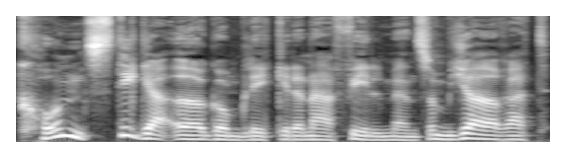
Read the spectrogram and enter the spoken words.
konstiga ögonblick i den här filmen som gör att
